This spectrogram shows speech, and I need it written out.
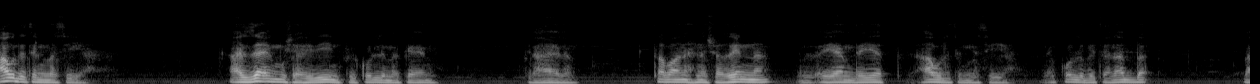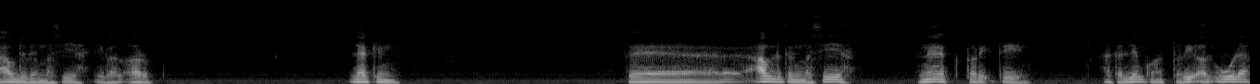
عودة المسيح. أعزائي المشاهدين في كل مكان في العالم طبعا إحنا شغلنا الأيام ديت عودة المسيح. الكل بيتنبأ بعودة المسيح إلى الأرض. لكن في عودة المسيح هناك طريقتين. هكلمكم عن الطريقة الأولى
